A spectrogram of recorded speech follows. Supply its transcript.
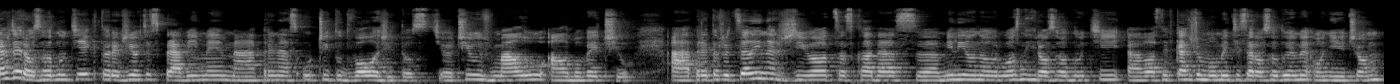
Každé rozhodnutie, ktoré v živote spravíme, má pre nás určitú dôležitosť, či už malú alebo väčšiu. A pretože celý náš život sa skladá z miliónov rôznych rozhodnutí a vlastne v každom momente sa rozhodujeme o niečom,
